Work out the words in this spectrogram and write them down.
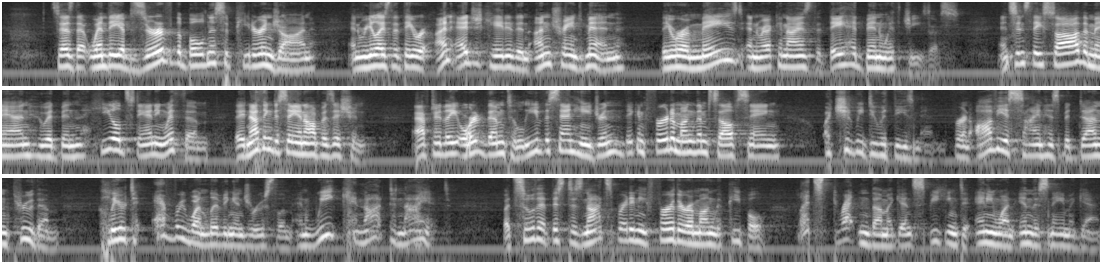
Says that when they observed the boldness of Peter and John and realized that they were uneducated and untrained men, they were amazed and recognized that they had been with Jesus. And since they saw the man who had been healed standing with them, they had nothing to say in opposition. After they ordered them to leave the Sanhedrin, they conferred among themselves, saying, What should we do with these men? for an obvious sign has been done through them, clear to everyone living in Jerusalem, and we cannot deny it. But so that this does not spread any further among the people, let's threaten them against speaking to anyone in this name again.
